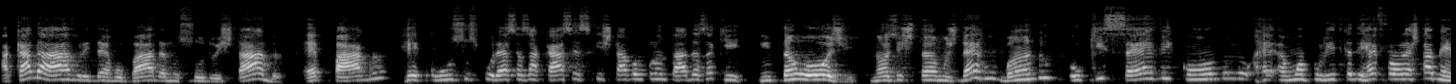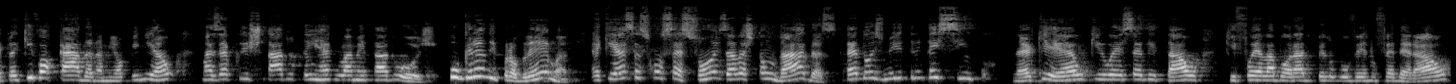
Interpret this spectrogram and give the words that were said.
A cada árvore derrubada no sul do estado é pago recursos por essas acácias que estavam plantadas aqui. Então, hoje, nós estamos derrubando o que serve como uma política de reflorestamento. Equivocada, na minha opinião, mas é o que o Estado tem regulamentado hoje. O grande problema é que essas concessões elas estão dadas até 2035 né, que é o que esse edital que foi elaborado pelo governo federal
